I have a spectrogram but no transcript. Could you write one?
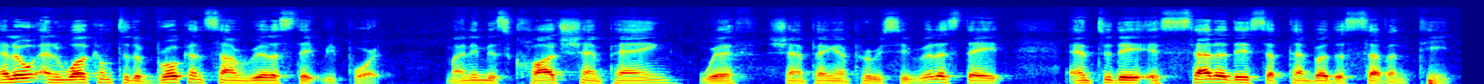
Hello and welcome to the Broken Sound Real Estate Report. My name is Claude Champagne with Champagne and Parisi Real Estate, and today is Saturday, September the 17th.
